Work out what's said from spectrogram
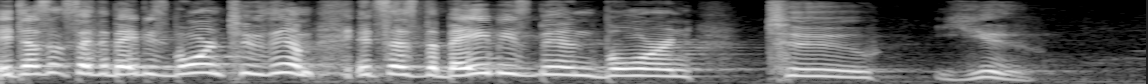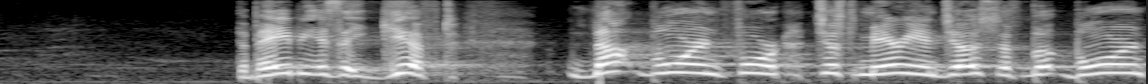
It doesn't say the baby's born to them. It says the baby's been born to you. The baby is a gift not born for just Mary and Joseph, but born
